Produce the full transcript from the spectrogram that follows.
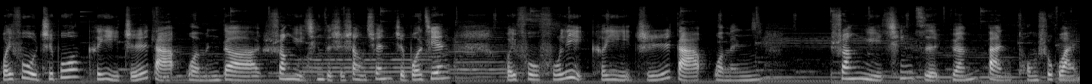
回复“直播”可以直达我们的“双语亲子时尚圈”直播间，回复“福利”可以直达我们“双语亲子原版童书馆”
